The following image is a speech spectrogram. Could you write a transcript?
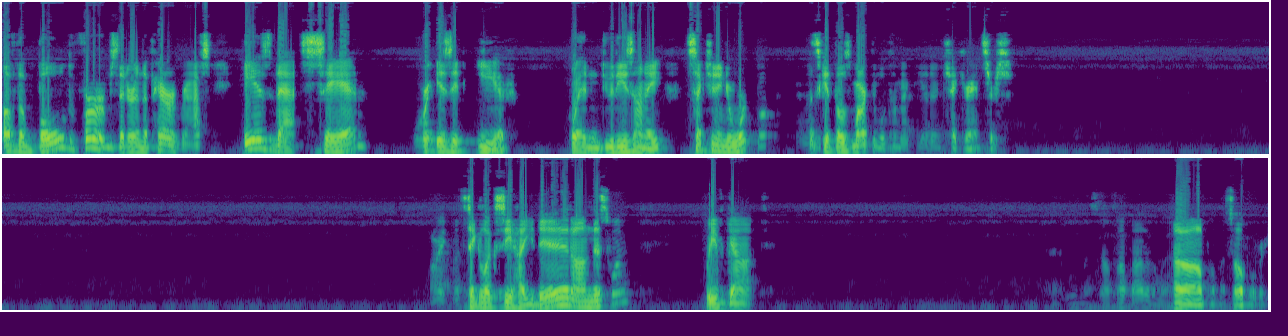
of the bold verbs that are in the paragraphs, is that ser or is it ir? Go ahead and do these on a section in your workbook. Let's get those marked and we'll come back together and check your answers. All right, let's take a look, see how you did on this one. We've got. Oh, I'll put myself over here.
